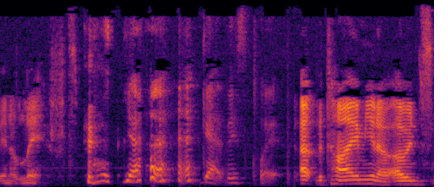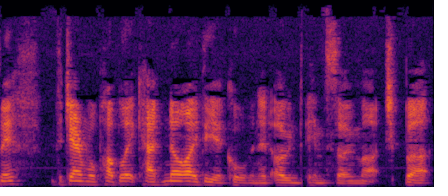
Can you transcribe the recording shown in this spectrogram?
in a lift. Oh, yeah, get this clip. At the time, you know, Owen Smith, the general public had no idea Corbyn had owned him so much, but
